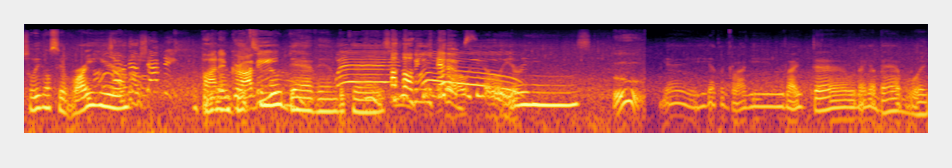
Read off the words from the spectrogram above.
So we gonna sit right here. No, Shabney. we Bon and gonna get to know Davin because he, Oh, oh, yes. he got earrings. Ooh. yay he got the gloggy we like that we like a bad boy.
